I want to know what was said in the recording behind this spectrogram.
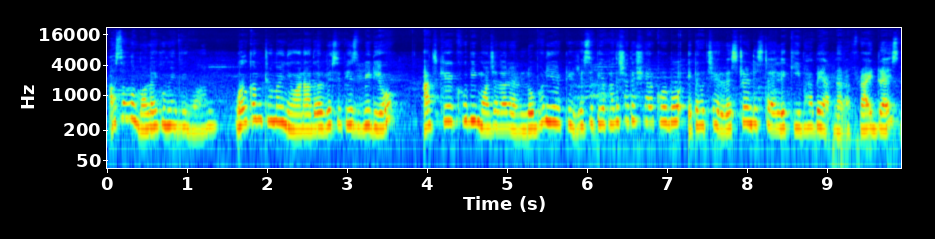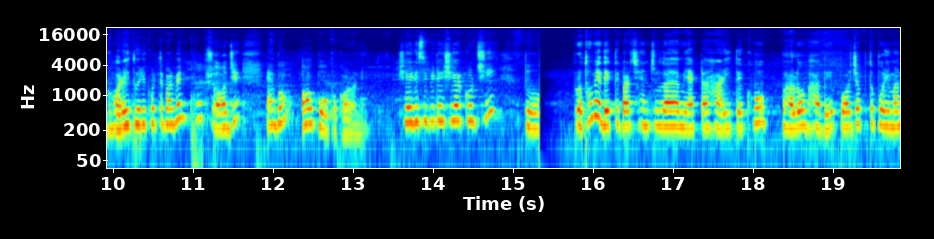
আসসালামু আলাইকুম everyone welcome to my new another recipes video আজকে খুবই মজাদার আর লোভনীয় একটি রেসিপি আপনাদের সাথে শেয়ার করব। এটা হচ্ছে রেস্টুরেন্ট স্টাইলে কীভাবে আপনারা ফ্রাইড রাইস ঘরেই তৈরি করতে পারবেন খুব সহজে এবং অল্প উপকরণে। সেই রেসিপিটাই শেয়ার করছি। তো প্রথমে দেখতে পাচ্ছেন চুলায় আমি একটা হাঁড়িতে খুব ভালোভাবে পর্যাপ্ত পরিমাণ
